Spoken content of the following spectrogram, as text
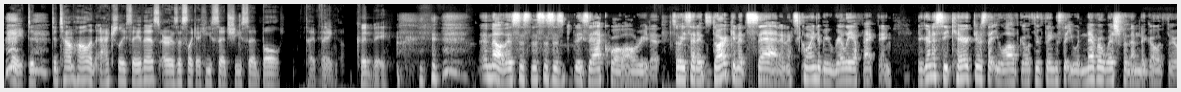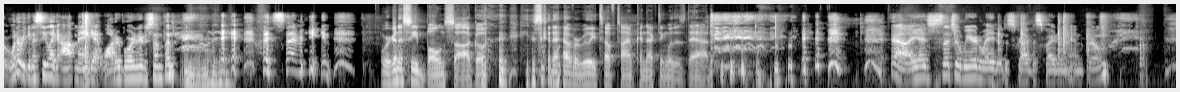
Wait, did did Tom Holland actually say this, or is this like a he said she said bull type thing? Could be. no, this is this is his exact quote. I'll read it. So he said, "It's dark and it's sad, and it's going to be really affecting." You're gonna see characters that you love go through things that you would never wish for them to go through. What are we gonna see, like Aunt May get waterboarded or something? That mean? We're gonna see Bonesaw go. he's gonna have a really tough time connecting with his dad. yeah, it's such a weird way to describe a Spider-Man film.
